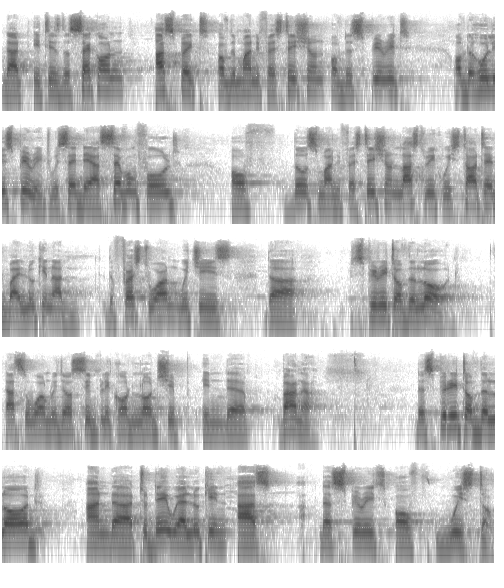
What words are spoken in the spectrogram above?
that it is the second aspect of the manifestation of the Spirit, of the Holy Spirit. We said there are sevenfold of those manifestations. Last week we started by looking at the first one, which is the Spirit of the Lord. That's the one we just simply called Lordship in the banner. The Spirit of the Lord, and uh, today we are looking at the Spirit of Wisdom.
